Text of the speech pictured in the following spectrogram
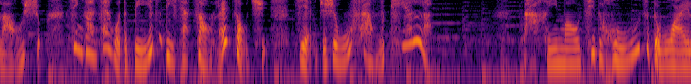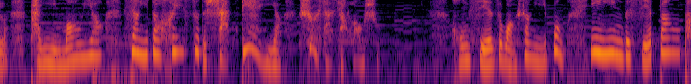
老鼠竟敢在我的鼻子底下走来走去，简直是无法无天了。大黑猫气得胡子都歪了，它一猫腰，像一道黑色的闪电一样射向小老鼠。红鞋子往上一蹦，硬硬的鞋帮碰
